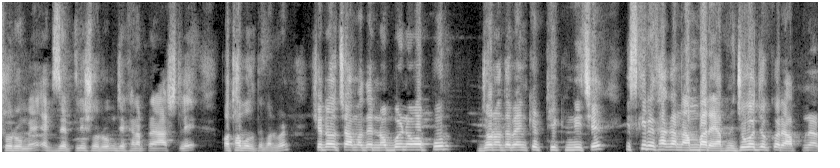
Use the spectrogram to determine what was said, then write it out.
শোরুমে এক্স্যাক্টলি শোরুম যেখানে আপনারা আসলে কথা বলতে পারবেন। সেটা হচ্ছে আমাদের নব্বই নবাবপুর জনতা ব্যাংকের ঠিক নিচে। স্ক্রিনে থাকা নাম্বারে আপনি যোগাযোগ করে আপনার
